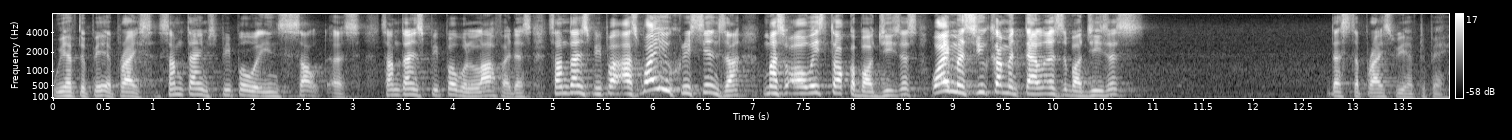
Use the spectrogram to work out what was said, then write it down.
we have to pay a price. Sometimes people will insult us. Sometimes people will laugh at us. Sometimes people ask, why you Christians uh, must always talk about Jesus? Why must you come and tell us about Jesus? That's the price we have to pay.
